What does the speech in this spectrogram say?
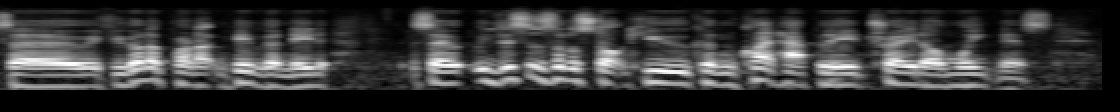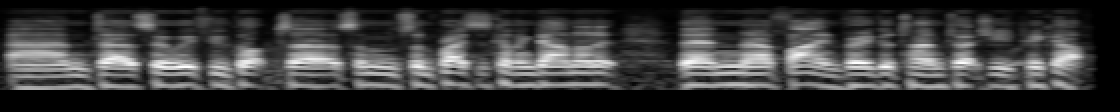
So if you've got a product and people are going to need it, so this is the sort of stock you can quite happily trade on weakness. And uh, so if you've got uh, some some prices coming down on it, then uh, fine, very good time to actually pick up.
